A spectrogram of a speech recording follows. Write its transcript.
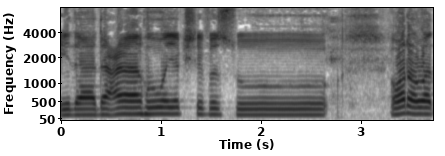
إذا دعاه ويكشف السوء وروى,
